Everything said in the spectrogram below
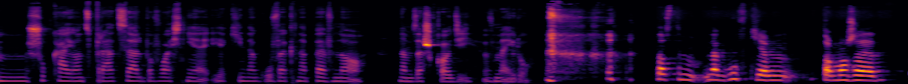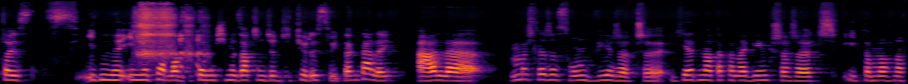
mm, szukając pracy, albo właśnie jaki nagłówek na pewno nam zaszkodzi w mailu. To z tym nagłówkiem to może to jest inny, inny temat, bo musimy zacząć od życiorysu i tak dalej, ale Myślę, że są dwie rzeczy. Jedna taka największa rzecz i to można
